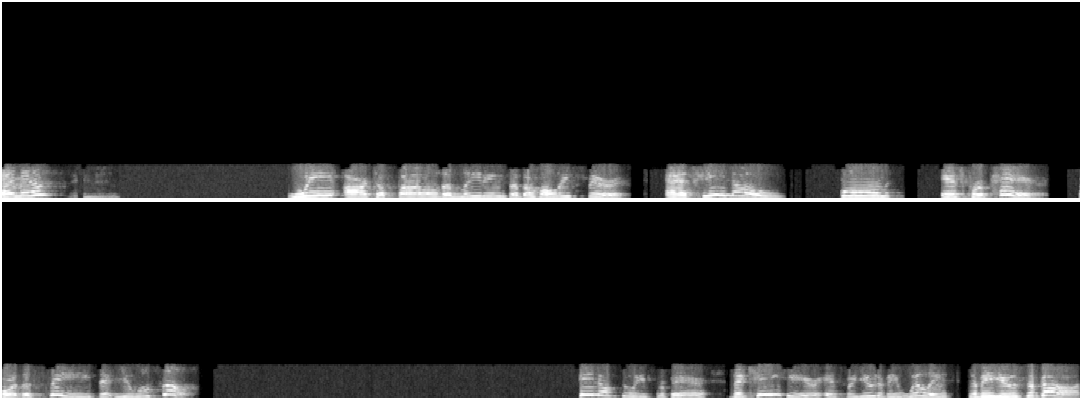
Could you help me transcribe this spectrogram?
Amen? We are to follow the leadings of the Holy Spirit as he knows whom is prepared for the seed that you will sow. He knows who he's prepared. The key here is for you to be willing to be used of God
